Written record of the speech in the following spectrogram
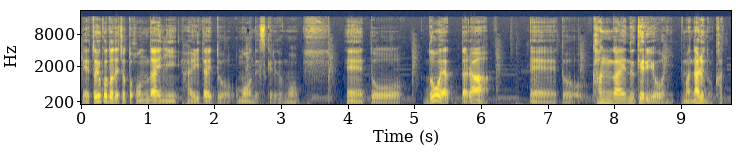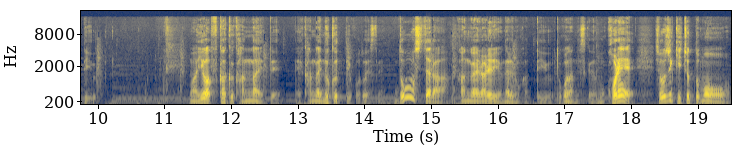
えーということでちょっと本題に入りたいと思うんですけれども、えっ、とどうやったら、えー、と考え抜けるように、まあ、なるのかっていう、まあ、要は深く考えて考え抜くっていうことですね。どうしたら考えられるようになるのかっていうとこなんですけどもこれ正直ちょっとも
